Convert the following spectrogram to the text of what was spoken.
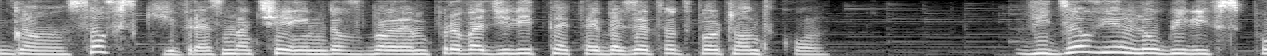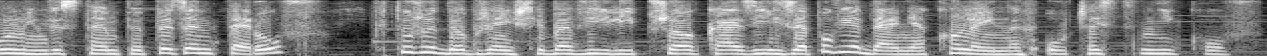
Gąsowski wraz z Maciejem Dowbolem prowadzili TTBZ od początku. Widzowie lubili wspólne występy prezenterów, którzy dobrze się bawili przy okazji zapowiadania kolejnych uczestników.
